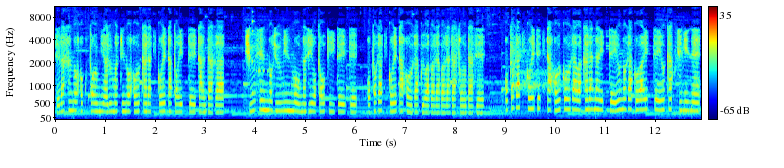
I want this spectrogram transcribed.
テラスの北東にある町の方から聞こえたと言っていたんだが、周辺の住民も同じ音を聞いていて、音が聞こえた方角はバラバラだそうだぜ。音が聞こえてきた方向がわからないっていうのが怖いっていうか不思議ね。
